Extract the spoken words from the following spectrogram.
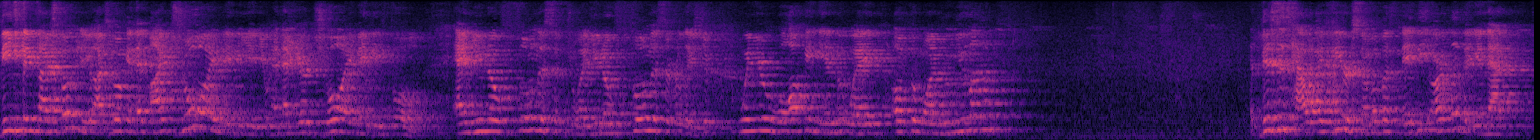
These things I've spoken to you, I've spoken that my joy may be in you and that your joy may be full. And you know fullness of joy, you know fullness of relationship when you're walking in the way of the one whom you love. This is how I fear some of us maybe are living in that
